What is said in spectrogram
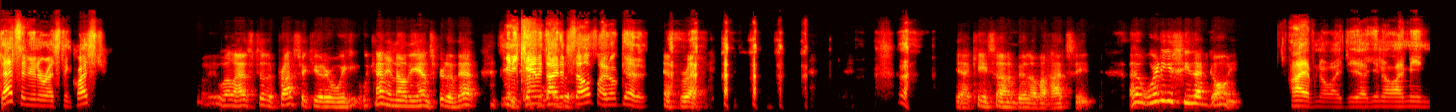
That's an interesting question. Well, as to the prosecutor, we, we kind of know the answer to that. I mean, he can't indict himself? I don't get it. Yeah, Right. Yeah, Keith's on a bit of a hot seat. Uh, where do you see that going? I have no idea. You know, I mean,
